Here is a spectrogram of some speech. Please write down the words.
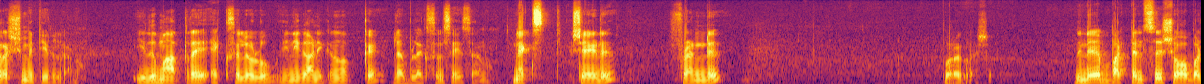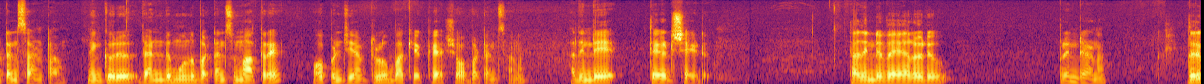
ക്രഷ് മെറ്റീരിയലാണ് ഇത് മാത്രമേ എക്സൽ ഉള്ളൂ. ഇനി കാണിക്കുന്നതൊക്കെ ഡബിൾ എക്സൽ സൈസാണ് നെക്സ്റ്റ് ഷെയ്ഡ് ഫ്രണ്ട് പുറകുവശം ഇതിന്റെ ബട്ടൺസ് ഷോ ബട്ടൺസ് ആണ് കേട്ടോ നിങ്ങൾക്കൊരു രണ്ട് മൂന്ന് ബട്ടൺസ് മാത്രമേ ഓപ്പൺ ചെയ്യാൻ പറ്റുള്ളൂ. ബാക്കിയൊക്കെ ഷോ ബട്ടൺസ് ആണ്. അതിന്റെ തേർഡ് ഷെയ്ഡ് അതിന്റെ വേറൊരു പ്രിന്റാണ് ഇതൊരു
